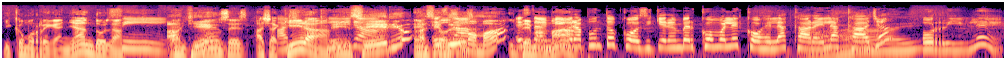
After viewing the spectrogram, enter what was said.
y como regañándola. Sí. ¿A quién? Entonces, a Shakira. A Shakira. ¿En serio? ¿Haciendo de Entonces- mamá? de Está en mamá. vibra.co si quieren ver cómo le coge la cara y la calla. Ay. Horrible.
